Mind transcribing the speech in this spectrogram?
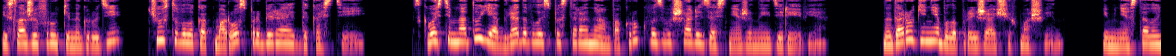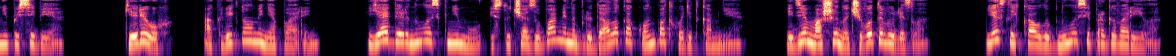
и, сложив руки на груди, чувствовала, как мороз пробирает до костей. Сквозь темноту я оглядывалась по сторонам, вокруг возвышались заснеженные деревья. На дороге не было проезжающих машин, и мне стало не по себе. «Кирюх!» – окликнул меня парень. Я обернулась к нему и, стуча зубами, наблюдала, как он подходит ко мне. «Иди в машину, чего ты вылезла?» Я слегка улыбнулась и проговорила.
